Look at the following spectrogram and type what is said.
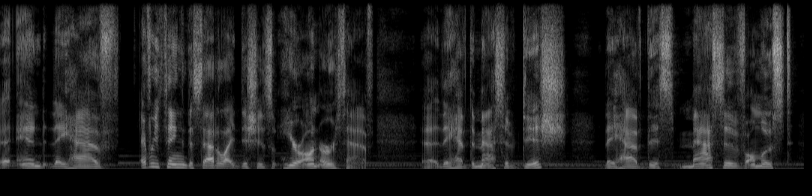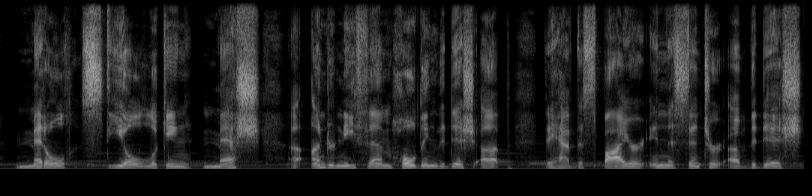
and they have everything the satellite dishes here on Earth have. Uh, they have the massive dish, they have this massive, almost metal, steel looking mesh uh, underneath them, holding the dish up. They have the spire in the center of the dish,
